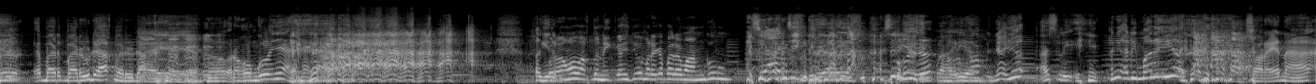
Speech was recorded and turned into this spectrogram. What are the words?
Nur- eh, baru baru dak, baru dak. Ah, iya, iya. Rokok unggulnya. Oh, gitu. Kurang waktu nikah juga mereka pada manggung. Si anjing. Iya, iya. Serius? Wah, iya. Ya ya. Asli. Ini ada di mana ya? Sorena.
